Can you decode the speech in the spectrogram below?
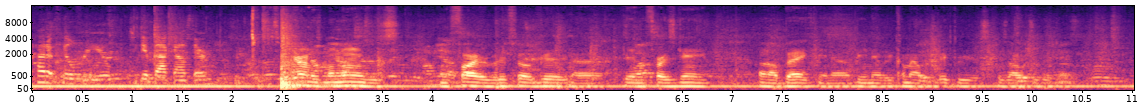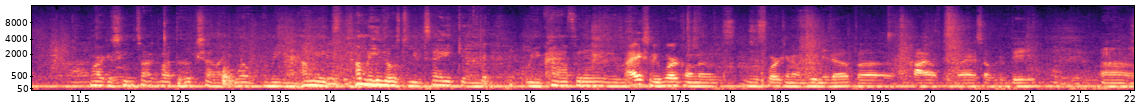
How'd it feel for you to get back out there? To be honest, my lungs was on fire, but it felt good uh, getting the first game uh, back and uh, being able to come out with victory is, is always a good thing. Marcus, can you talk about the hook shot? Like, what, I mean, how many how many of those do you take, and were you confident? I actually work on those, just working on getting it up uh, high off the glass over the big. Um,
